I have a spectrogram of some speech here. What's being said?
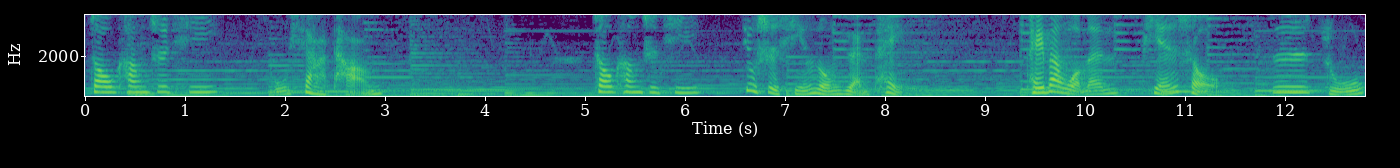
糟糠之妻不下堂。糟糠之妻就是形容原配，陪伴我们胼手知足，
